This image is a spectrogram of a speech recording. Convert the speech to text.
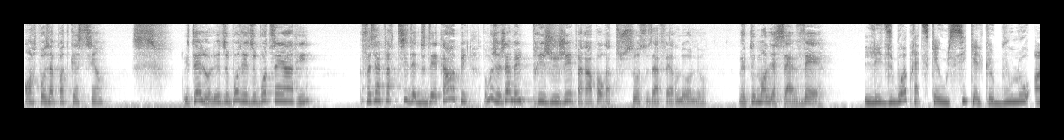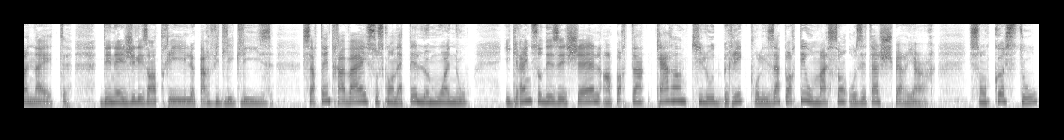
on se posait pas de questions. Ils étaient là, les Dubois, les Dubois de Saint-Henri. Faisaient partie du décor. Puis pour moi, j'ai jamais eu de préjugés par rapport à tout ça, ces affaires-là. Là. Mais tout le monde le savait. Les Dubois pratiquaient aussi quelques boulots honnêtes. Déneiger les entrées, le parvis de l'église. Certains travaillent sur ce qu'on appelle le moineau. Ils grimpent sur des échelles en portant 40 kilos de briques pour les apporter aux maçons aux étages supérieurs. Ils sont costauds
